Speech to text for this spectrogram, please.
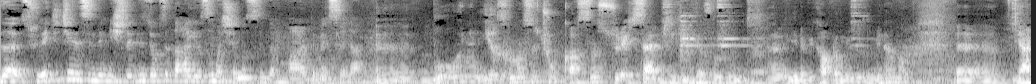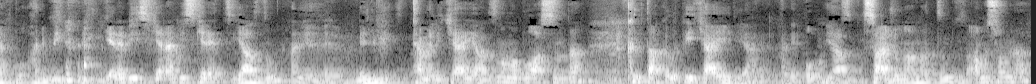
da süreç içerisinde mi işlediniz yoksa daha yazım aşamasında mı vardı mesela? Ee, bu yazılması çok aslında süreçsel bir şekilde yazıldı. Yine bir kavram uydurdum yine ama e, yani bu hani bir gene bir genel bir iskelet yazdım. Hani e, belli bir temel hikaye yazdım ama bu aslında 40 dakikalık bir hikayeydi yani. Hani o yaz sadece onu anlattığımızda ama sonra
